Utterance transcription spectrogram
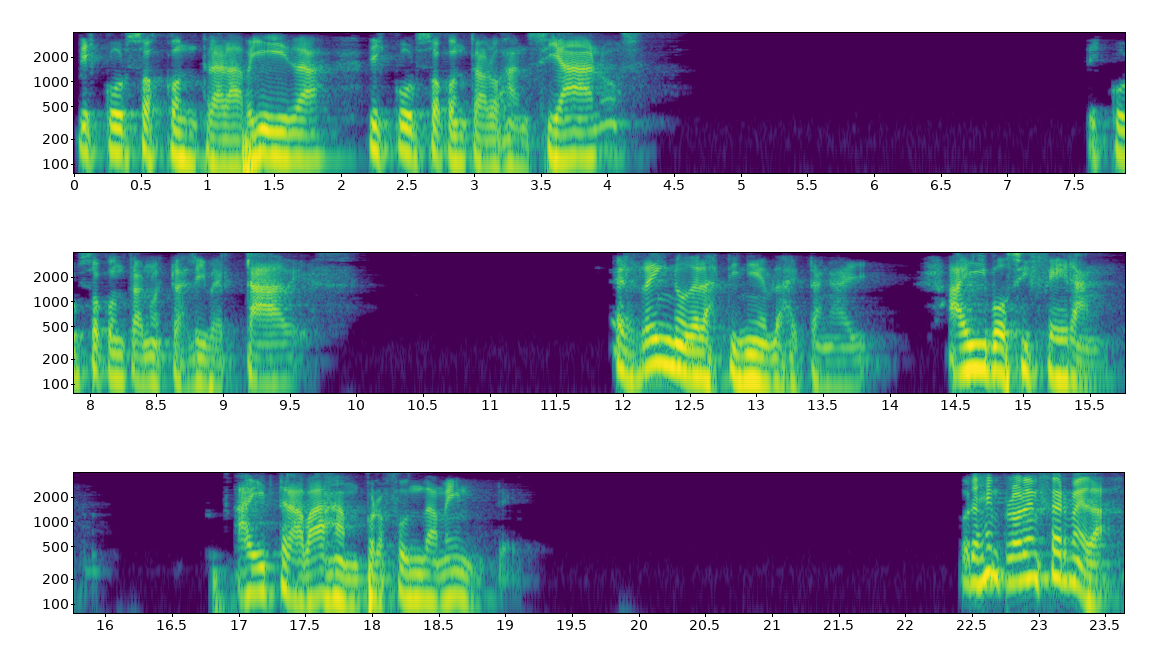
discursos contra la vida, discursos contra los ancianos, discursos contra nuestras libertades. El reino de las tinieblas están ahí. Ahí vociferan. Ahí trabajan profundamente. Por ejemplo, la enfermedad.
